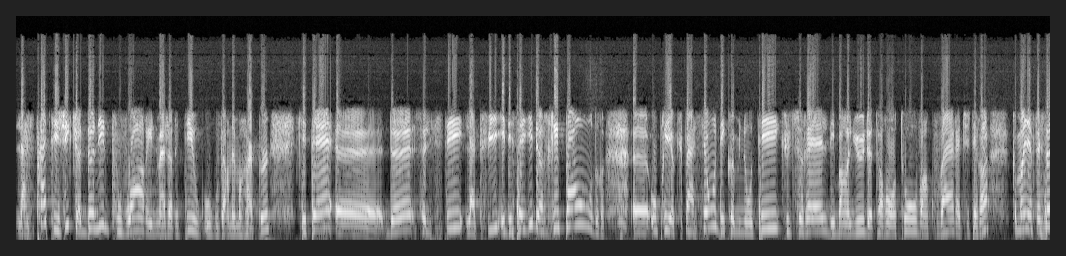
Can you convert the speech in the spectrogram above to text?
la, stratégie qui a donné le pouvoir et une majorité au, gouvernement Harper, qui était euh, de solliciter l'appui et d'essayer de répondre euh, aux préoccupations des communautés culturelles des banlieues de Toronto, Vancouver, etc. Comment il a fait ça?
